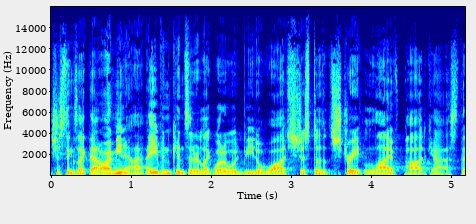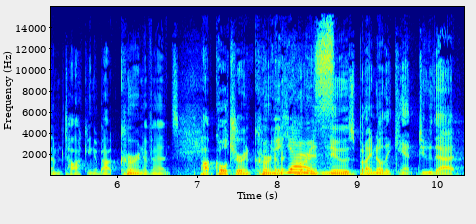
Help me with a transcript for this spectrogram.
just things like that. Or I mean, I, I even consider like what it would be to watch just a straight live podcast, them talking about current events, pop culture, and current event, Yes. current news. But I know they can't do that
